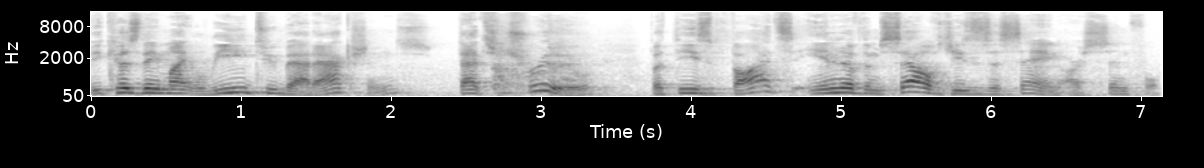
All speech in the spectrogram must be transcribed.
because they might lead to bad actions. That's true. But these thoughts, in and of themselves, Jesus is saying, are sinful.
